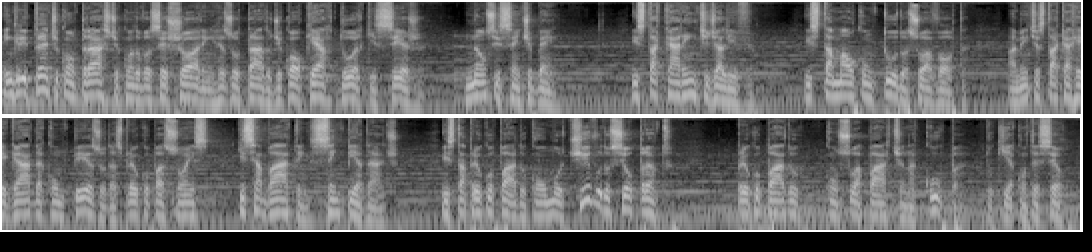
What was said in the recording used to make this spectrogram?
Em gritante contraste, quando você chora em resultado de qualquer dor que seja, não se sente bem. Está carente de alívio. Está mal com tudo à sua volta. A mente está carregada com o peso das preocupações que se abatem sem piedade. Está preocupado com o motivo do seu pranto, preocupado com sua parte na culpa do que aconteceu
